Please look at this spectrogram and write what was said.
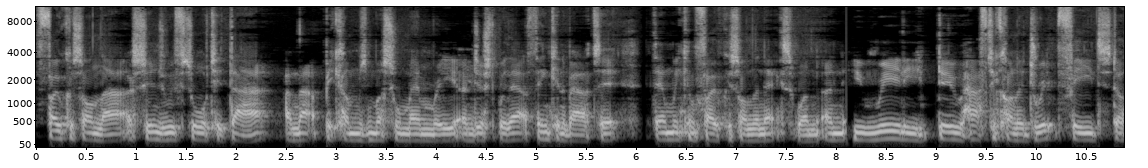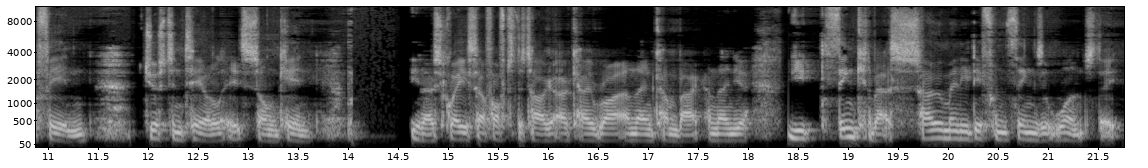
focus on that. As soon as we've sorted that and that becomes muscle memory and just without thinking about it then we can focus on the next one. And you really do have to kind of drip feed stuff in just until it's sunk in. You know, square yourself off to the target, okay, right, and then come back, and then you you're thinking about so many different things at once that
